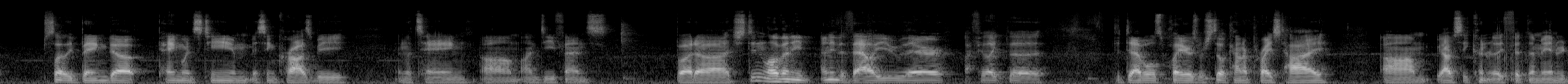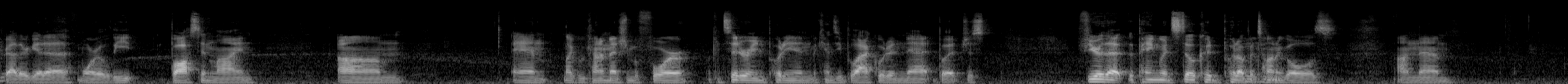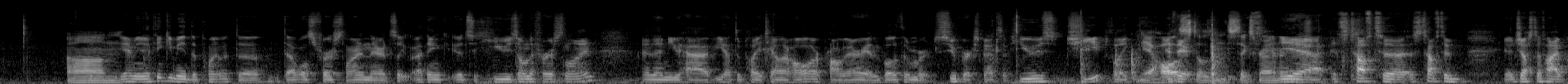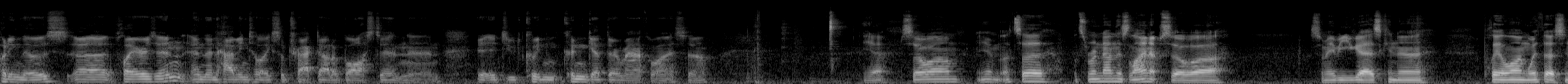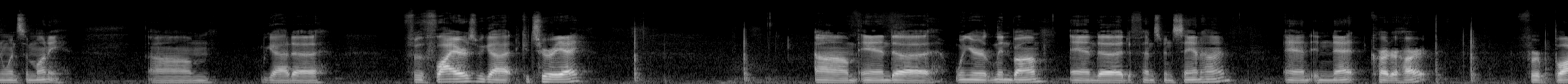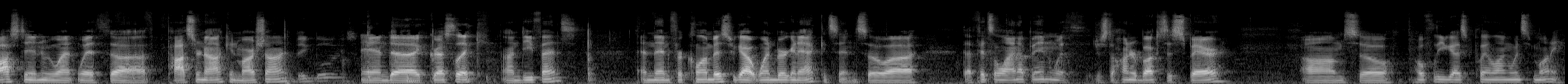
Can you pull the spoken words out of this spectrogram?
slightly banged up Penguins team, missing Crosby and Letang um, on defense, but uh, just didn't love any any of the value there. I feel like the the Devils players were still kind of priced high. Um, we obviously couldn't really fit them in. We'd rather get a more elite Boston line. Um, and like we kind of mentioned before, we're considering putting in Mackenzie Blackwood in net, but just fear that the Penguins still could put up a ton of goals on them. Um, Yeah, I mean, I think you made the point with the Devils' first line there. It's like I think it's Hughes on the first line, and then you have you have to play Taylor Hall or Palmieri, and both of them are super expensive. Hughes cheap, like yeah, Hall is still in the six grand range. Yeah, it's tough to it's tough to you know, justify putting those uh, players in, and then having to like subtract out of Boston, and it, it you couldn't couldn't get there math wise. So Yeah. So um yeah, let's uh let's run down this lineup so uh so maybe you guys can uh play along with us and win some money. Um we got uh for the Flyers we got Couturier. Um and uh winger Lindblom and uh defenseman Sanheim and in net Carter Hart. For Boston we went with uh Pastrnak and Marchand big boys. and uh, Grzelcyk on defense. And then for Columbus, we got Wennberg and Atkinson. So uh, that fits a lineup in with just a hundred bucks to spare. Um, so hopefully you guys can play along and win some money.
